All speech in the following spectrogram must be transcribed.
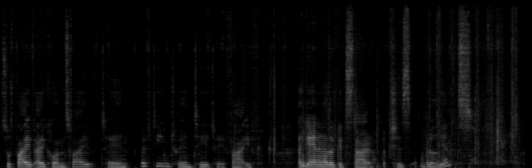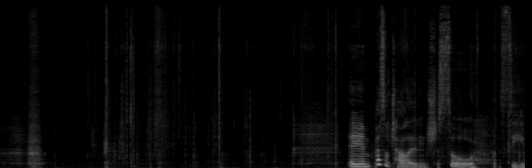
So 5 icons, 5, 10, 15, 20, 25. Again, another good start, which is brilliant. Um, puzzle challenge. So, let's see.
